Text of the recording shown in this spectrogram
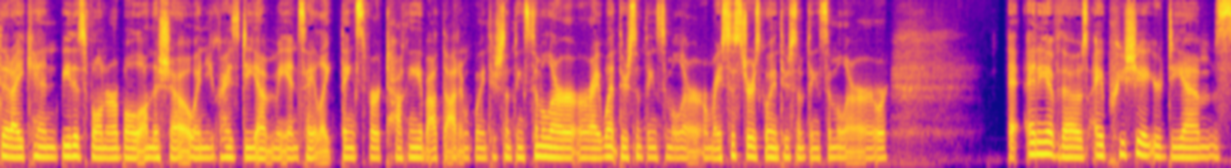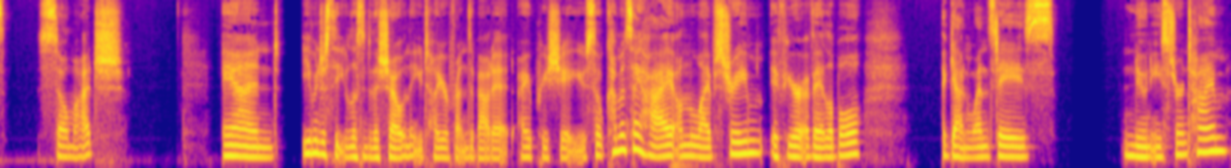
that I can be this vulnerable on the show and you guys DM me and say like thanks for talking about that. I'm going through something similar or I went through something similar or my sister is going through something similar or any of those. I appreciate your DMs so much. And even just that you listen to the show and that you tell your friends about it, I appreciate you. So come and say hi on the live stream if you're available. Again, Wednesdays, noon Eastern time.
